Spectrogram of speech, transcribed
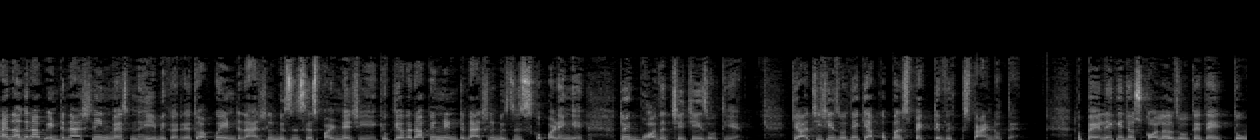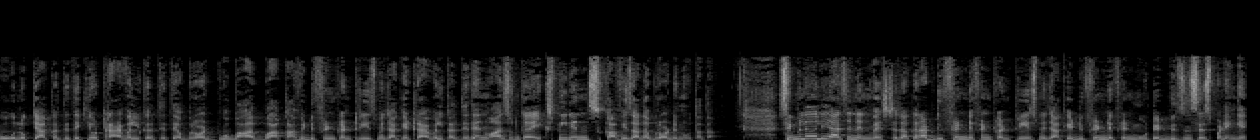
एंड अगर आप इंटरनेशनली इन्वेस्ट नहीं भी कर रहे तो आपको इंटरनेशनल बिजनेसेस पढ़ने चाहिए, क्योंकि अगर आप इन इंटरनेशनल बिज़नेस को पढ़ेंगे तो एक बहुत अच्छी चीज़ होती है। क्या अच्छी चीज़ होती है कि आपका पर्सपेक्टिव एक्सपैंड होता है। तो पहले के जो स्कॉलर्स होते थे तो वो लोग क्या करते थे कि वो ट्रैवल करते थे अब्रॉड वो काफ़ी डिफरेंट कंट्रीज़ में जाके ट्रैवल करते थे एंड वहाँ से उनका एक्सपीरियंस काफ़ी ज़्यादा ब्रॉडन होता था। सिमिलरली एज एन इन्वेस्टर अगर आप डिफरेंट डिफरेंट कंट्रीज़ में जाके डिफरेंट डिफरेंट मोटेड बिजनेसेस पढ़ेंगे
